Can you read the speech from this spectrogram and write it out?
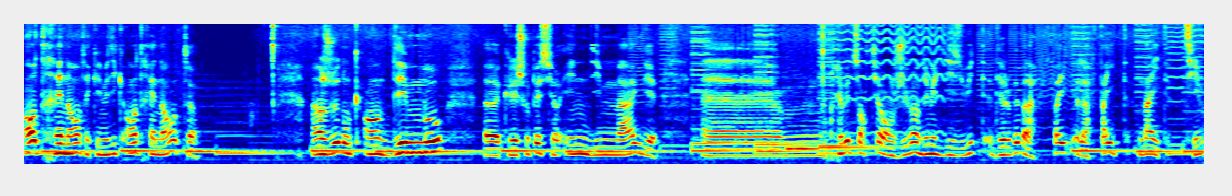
entraînante, avec une musique entraînante. Un jeu donc en démo que j'ai chopé sur Indie Mag, prévu de sortir en juin 2018, développé par la Fight, la Fight Night Team.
